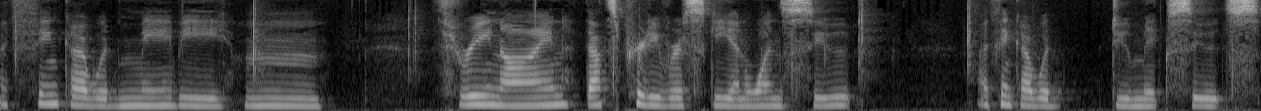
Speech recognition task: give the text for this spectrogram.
I think I would maybe, hmm, 3-9. That's pretty risky in one suit. I think I would do mixed suits.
